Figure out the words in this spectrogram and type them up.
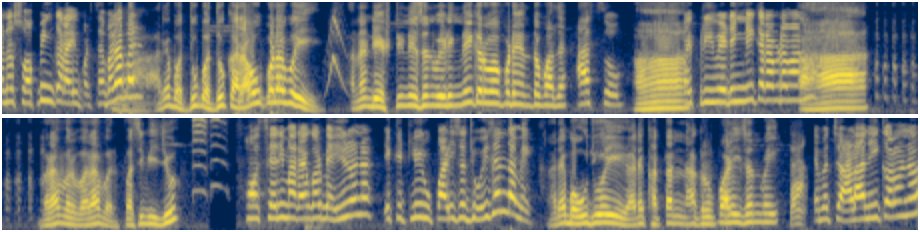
અને શોપિંગ કરાવવી પડશે બરાબર? અરે બધું બધું કરાવવું પડે ભાઈ. અને ડેસ્ટિનેશન વેડિંગ નહીં કરવા પડે એમ તો પાછા. આજ સો. હા. પ્રી વેડિંગ નહીં કરાવડાવવાનું? હા. બરાબર બરાબર. પછી બીજું? હોશિયારી મારા ઘર બેહી રહ્યો ને એ કેટલી રૂપાળી છે જોઈ છે ને તમે? અરે બહુ જોઈ. અરે ખતરનાક રૂપાળી છે ને ભાઈ. એમાં ચાળા નહીં કરો ને?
